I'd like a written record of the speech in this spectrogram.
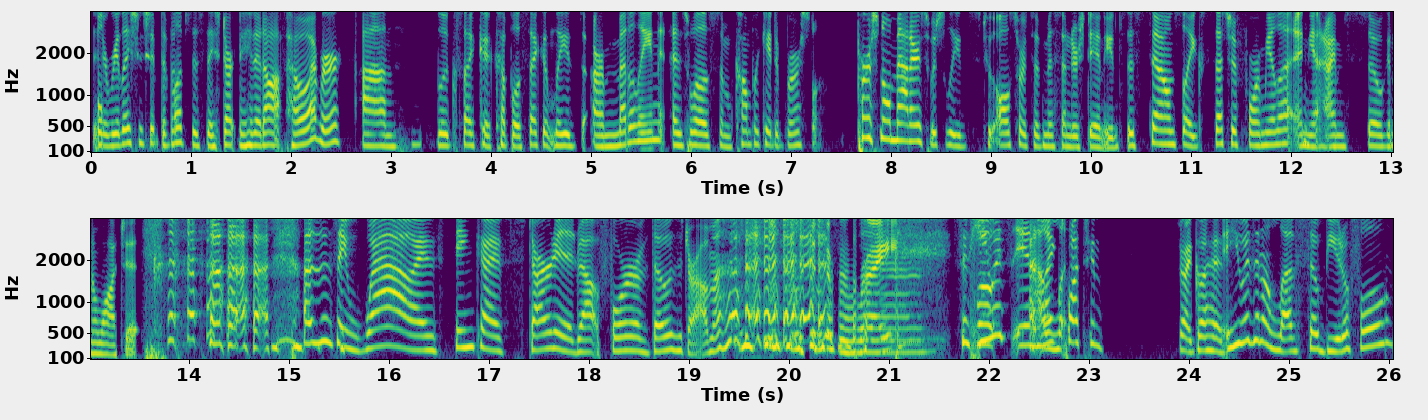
Their relationship develops as they start to hit it off. However, um, looks like a couple of second leads are meddling, as well as some complicated personal personal matters, which leads to all sorts of misunderstandings. This sounds like such a formula, and yet mm-hmm. I'm so gonna watch it. I was gonna say, wow, I think I've started about four of those drama. right? so he Well, was in I a like lo- watching. Sorry, go ahead. he was in a Love So Beautiful.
